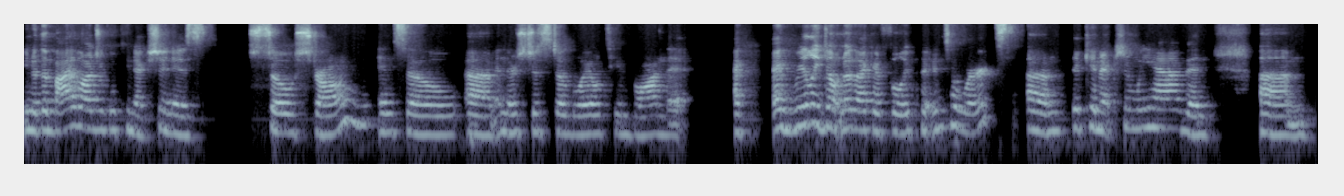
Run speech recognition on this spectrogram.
You know, the biological connection is so strong. And so, um, and there's just a loyalty and bond that I, I really don't know that I could fully put into words um, the connection we have. And um,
